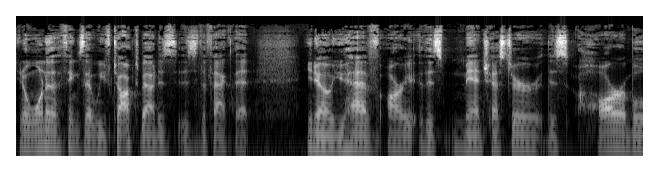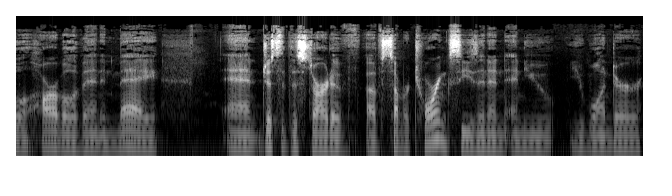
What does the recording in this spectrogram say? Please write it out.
you know, one of the things that we've talked about is is the fact that you know you have our this Manchester this horrible horrible event in May, and just at the start of of summer touring season, and and you you wonder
